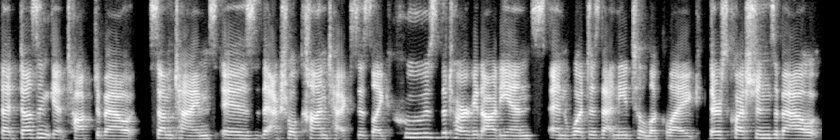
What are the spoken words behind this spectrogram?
that doesn't get talked about sometimes is the actual context is like who's the target audience and what does that need to look like? There's questions about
